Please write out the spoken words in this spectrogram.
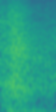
Oh.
